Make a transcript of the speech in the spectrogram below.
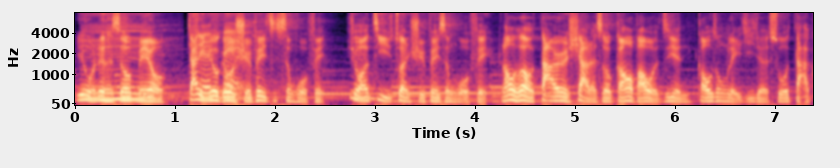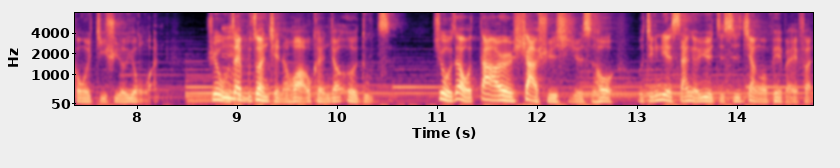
因为我那个时候没有、嗯家里没有给我学学费生活费，就我要自己赚学费生活费。然后我到我大二下的时候，刚好把我之前高中累积的所有打工的积蓄都用完，所以我再不赚钱的话，我可能就要饿肚子。所以我在我大二下学期的时候，我经历了三个月只吃酱油配白饭。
